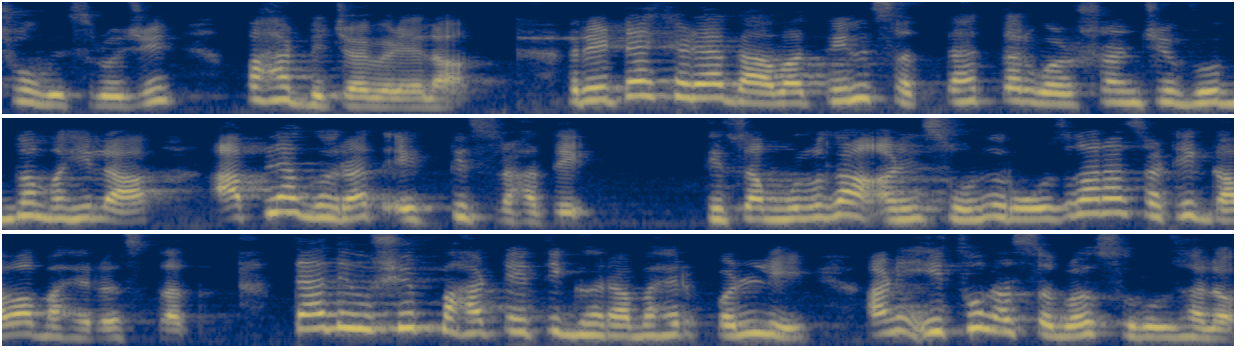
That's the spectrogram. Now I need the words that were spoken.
चोवीस रोजी पहाटेच्या वेळेला. रेट्याखेड्या गावातील सत्याहत्तर वर्षांची वृद्ध महिला आपल्या घरात एकटीच राहते. तिचा मुलगा आणि सून रोजगारासाठी गावाबाहेर असतात. त्या दिवशी पहाटे ती घराबाहेर पडली आणि इथूनच सगळं सुरू झालं.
